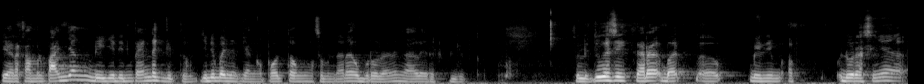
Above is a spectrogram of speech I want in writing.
ya rekaman panjang dijadiin pendek gitu. Jadi banyak yang kepotong sementara obrolannya ngalir gitu. Sulit juga sih karena uh, minim durasinya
